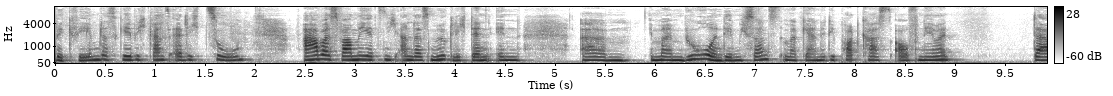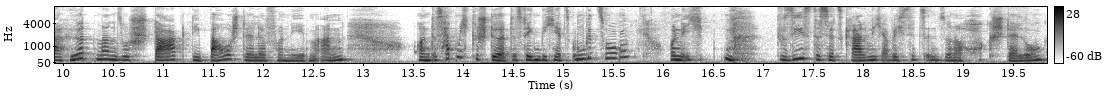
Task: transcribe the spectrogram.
Unbequem, das gebe ich ganz ehrlich zu. Aber es war mir jetzt nicht anders möglich, denn in, ähm, in meinem Büro, in dem ich sonst immer gerne die Podcasts aufnehme, da hört man so stark die Baustelle von nebenan. Und das hat mich gestört. Deswegen bin ich jetzt umgezogen und ich, du siehst es jetzt gerade nicht, aber ich sitze in so einer Hockstellung.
